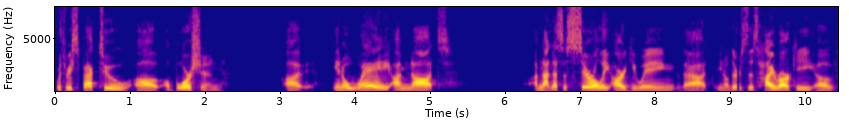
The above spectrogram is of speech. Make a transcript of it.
With respect to uh, abortion, uh, in a way, I'm not I'm not necessarily arguing that you know there's this hierarchy of,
